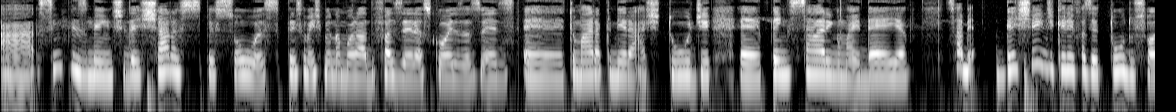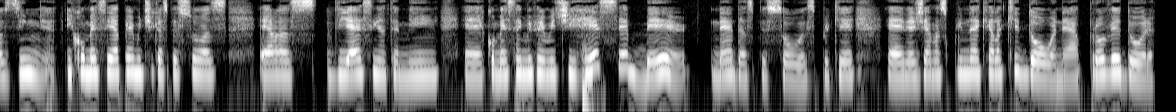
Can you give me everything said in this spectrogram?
a simplesmente deixar as pessoas, principalmente meu namorado, fazer as coisas às vezes, é, tomar a primeira atitude, é, pensar em uma ideia. Sabe, deixei de querer fazer tudo sozinha e comecei a permitir que as pessoas elas viessem até mim, é, comecei a me permitir receber né, das pessoas, porque a energia masculina é aquela que doa, né, a provedora,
